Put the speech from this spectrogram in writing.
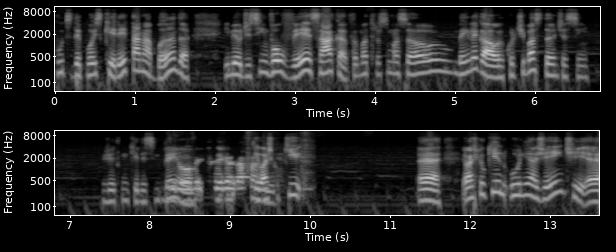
putz, depois querer estar tá na banda e, meu, de se envolver, saca? Foi uma transformação bem legal. Eu curti bastante, assim, o jeito com que ele se empenhou. Eu acho que É, eu acho que o que une a gente, é,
